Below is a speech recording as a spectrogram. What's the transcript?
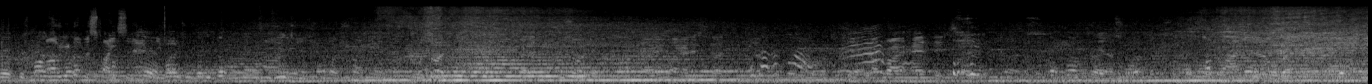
Yeah, because mine's Oh, you've got the space in there Yeah, anyway. mine's already got the right-handed. so- And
